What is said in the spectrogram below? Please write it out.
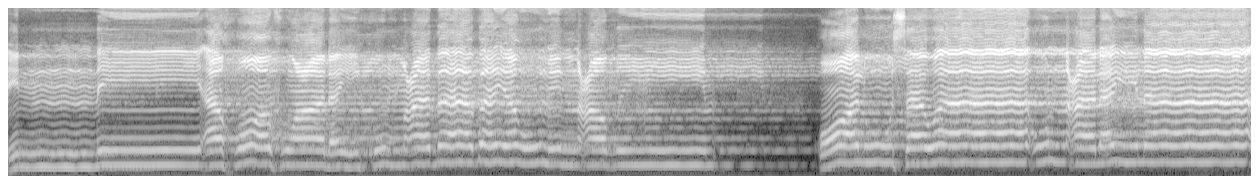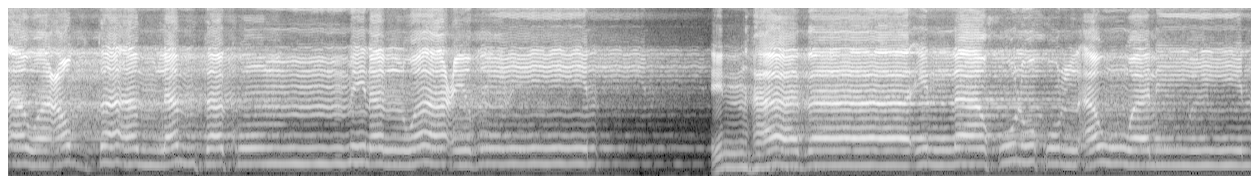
إني اخاف عليكم عذاب يوم عظيم قالوا سواء علينا اوعظت ام لم تكن من الواعظين ان هذا الا خلق الاولين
